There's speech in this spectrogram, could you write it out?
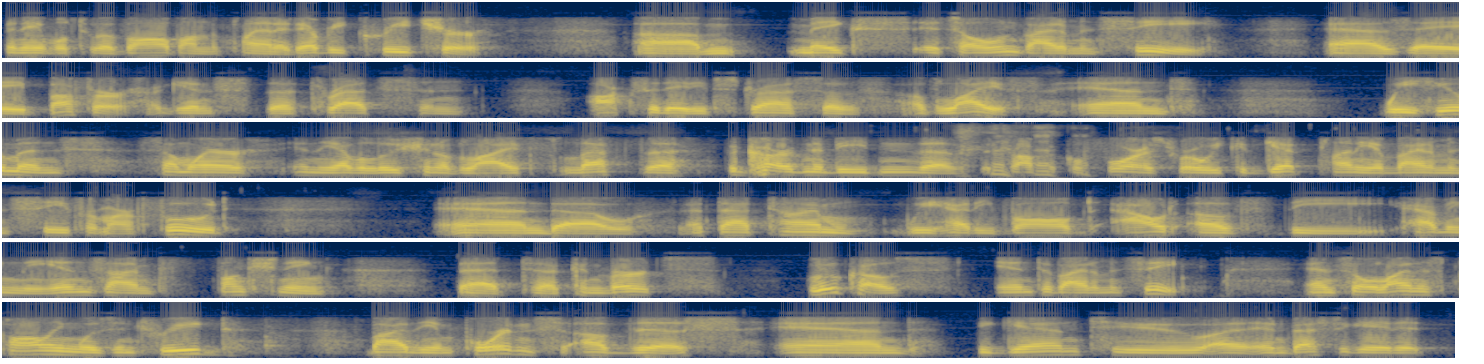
been able to evolve on the planet. Every creature um, makes its own vitamin C as a buffer against the threats and oxidative stress of, of life. And we humans, somewhere in the evolution of life, left the, the Garden of Eden, the, the tropical forest, where we could get plenty of vitamin C from our food. And uh, at that time, we had evolved out of the having the enzyme functioning that uh, converts glucose into vitamin C. And so Linus Pauling was intrigued by the importance of this and began to uh, investigate it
